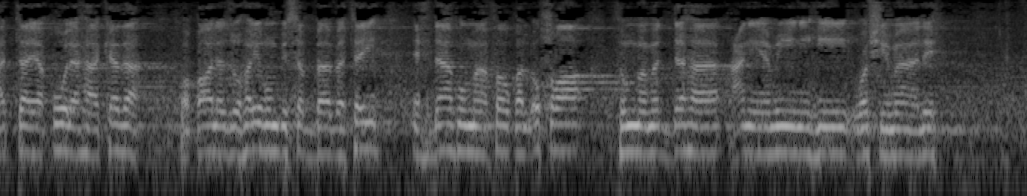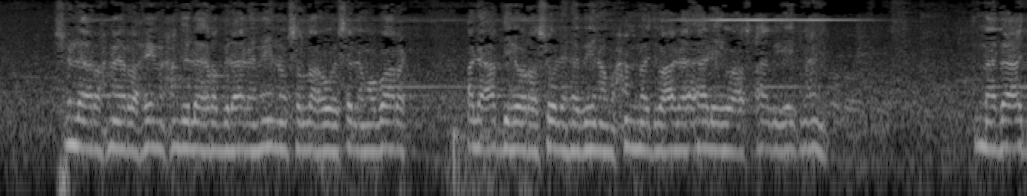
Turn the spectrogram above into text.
حتى يقول هكذا. وقال زهير بسبابتيه إحداهما فوق الأخرى ثم مدها عن يمينه وشماله. بسم الله الرحمن الرحيم. الحمد لله رب العالمين وصلى الله وسلم وبارك على عبده ورسوله نبينا محمد وعلى آله وأصحابه أجمعين. أما بعد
